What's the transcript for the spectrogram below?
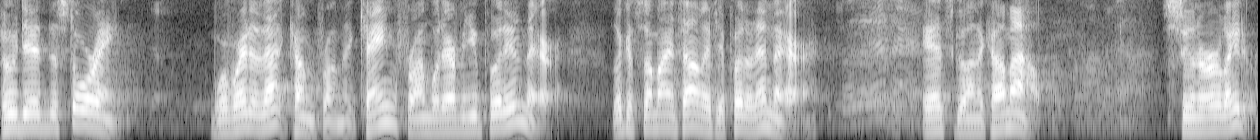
Who did the storing? Well, where did that come from? It came from whatever you put in there. Look at somebody and tell them if you put it in there, it's going to come out sooner or later.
